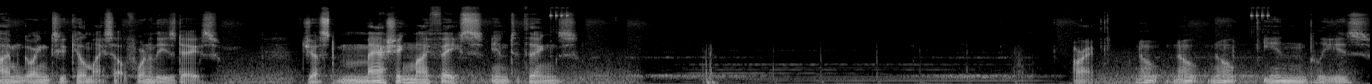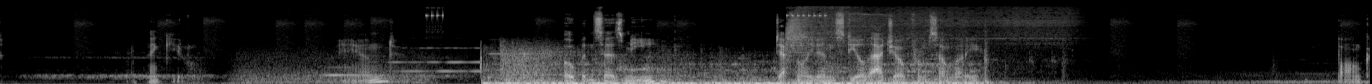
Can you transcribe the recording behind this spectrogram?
I'm going to kill myself one of these days. Just mashing my face into things. Alright. No, no, no. In, please. Thank you. And... Open says me. Definitely didn't steal that joke from somebody. Bonk.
